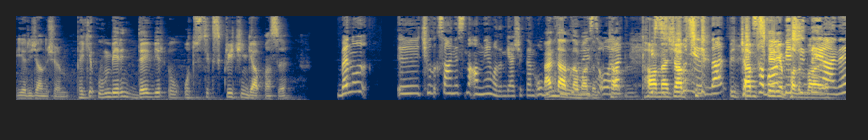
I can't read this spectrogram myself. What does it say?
yarayacağını düşünüyorum. Peki Umber'in dev bir otistik screeching yapması. Ben o e, çığlık sahnesini anlayamadım gerçekten. O Ben de anlamadım. öğesi Ta- olarak tamamen jump scare, bir jump scare yapalım bari. yani.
